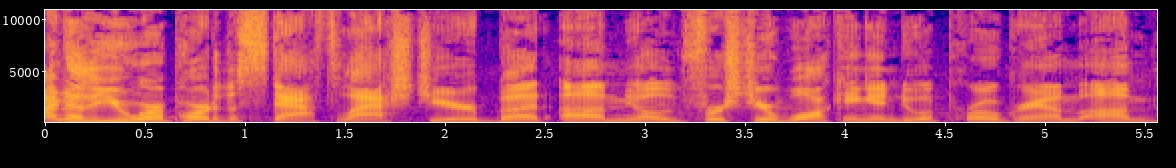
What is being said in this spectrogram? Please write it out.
I know that you were a part of the staff last year, but um, you know, first year walking into a program um,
